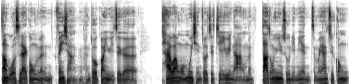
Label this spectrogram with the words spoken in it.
张博士来跟我们分享很多关于这个台湾我目前做这捷运啊，我们大众运输里面怎么样去公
